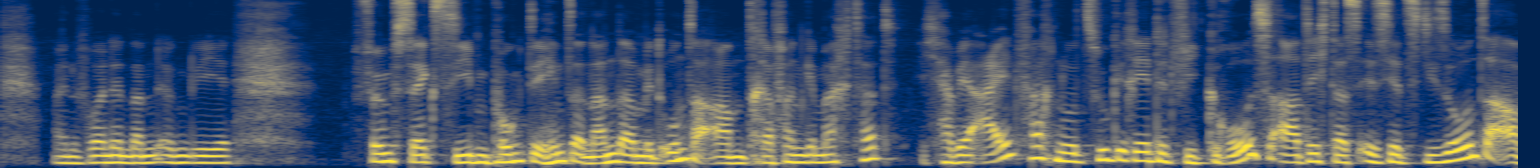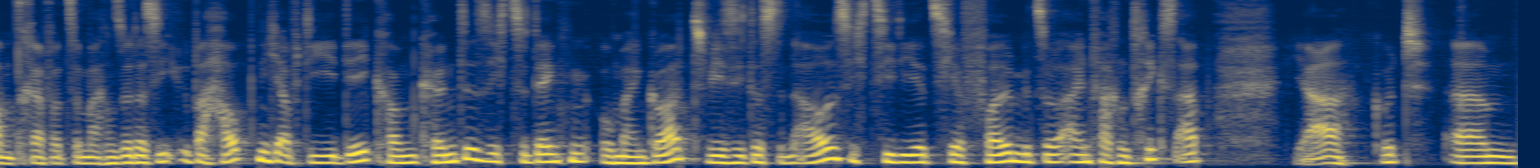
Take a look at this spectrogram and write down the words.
meine Freundin dann irgendwie fünf, sechs, sieben Punkte hintereinander mit Unterarmtreffern gemacht hat. Ich habe ihr einfach nur zugeredet, wie großartig das ist, jetzt diese Unterarmtreffer zu machen, sodass sie überhaupt nicht auf die Idee kommen könnte, sich zu denken, oh mein Gott, wie sieht das denn aus? Ich ziehe die jetzt hier voll mit so einfachen Tricks ab. Ja, gut, ähm,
